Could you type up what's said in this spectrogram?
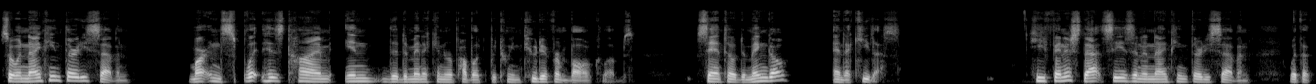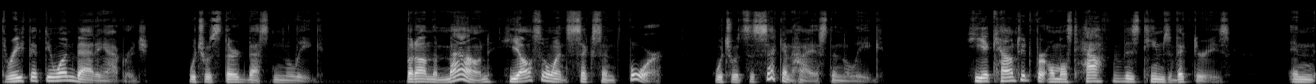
So in 1937, Martin split his time in the Dominican Republic between two different ball clubs, Santo Domingo and Aguilas. He finished that season in 1937 with a 351 batting average, which was third best in the league. But on the mound, he also went 6 and 4, which was the second highest in the league. He accounted for almost half of his team's victories in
